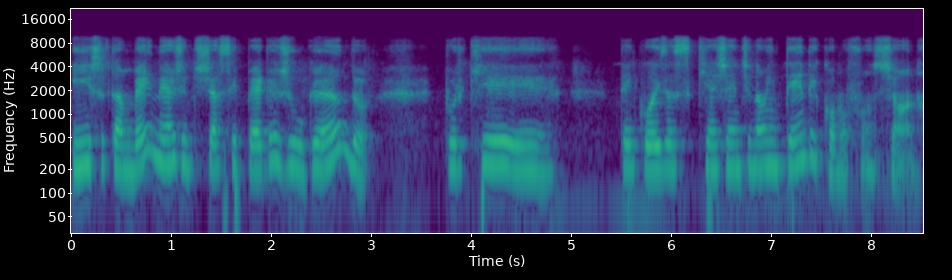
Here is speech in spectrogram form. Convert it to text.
isso também, né? A gente já se pega julgando, porque tem coisas que a gente não entende como funcionam.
